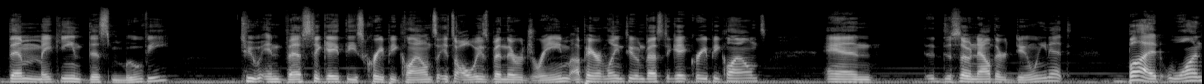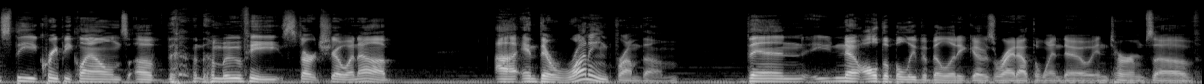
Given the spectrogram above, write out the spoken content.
them making this movie to investigate these creepy clowns. It's always been their dream, apparently, to investigate creepy clowns. And so now they're doing it. But once the creepy clowns of the, the movie start showing up uh, and they're running from them, then you know all the believability goes right out the window in terms of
